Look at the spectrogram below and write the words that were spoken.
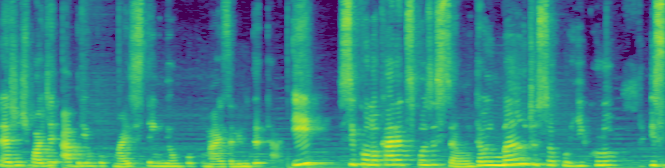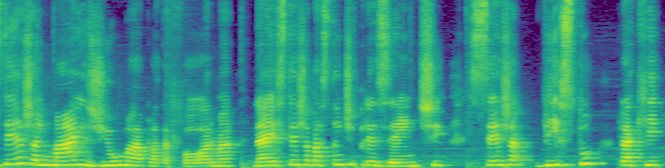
né? A gente pode abrir um pouco mais, estender um pouco mais ali no detalhe. E se colocar à disposição. Então, mande o seu currículo, esteja em mais de uma plataforma, né? Esteja bastante presente, seja visto para que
